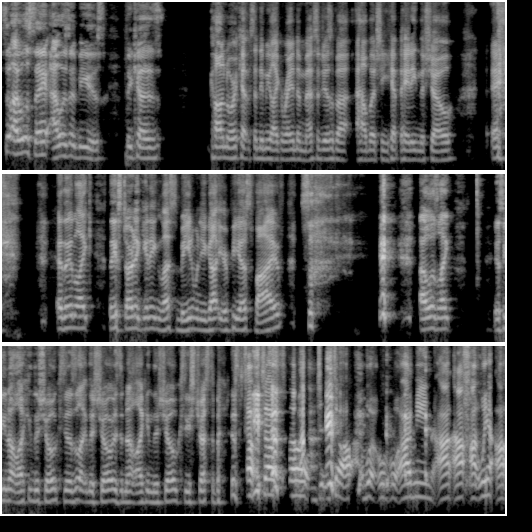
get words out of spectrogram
so I will say I was amused because Condor kept sending me like random messages about how much he kept hating the show. And, and then like they started getting less mean when you got your PS5. So I was like, is he not liking the show because he doesn't like the show, or is he not liking the show because he's stressed about his So, so, PS5? so, so w- I mean, I, I, I, we uh,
